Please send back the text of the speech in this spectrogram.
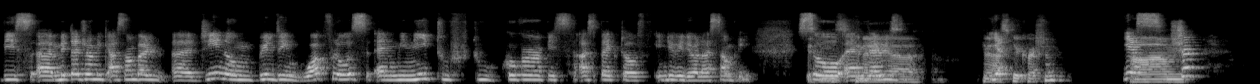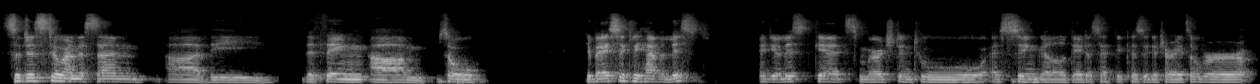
this uh, metagenomic assemble uh, genome building workflows, and we need to to cover this aspect of individual assembly. So Please, and there is. Uh, can I yeah. ask you a question? Yes, um, sure. So just to understand uh, the the thing, um, so you basically have a list and your list gets merged into a single data set because it iterates over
